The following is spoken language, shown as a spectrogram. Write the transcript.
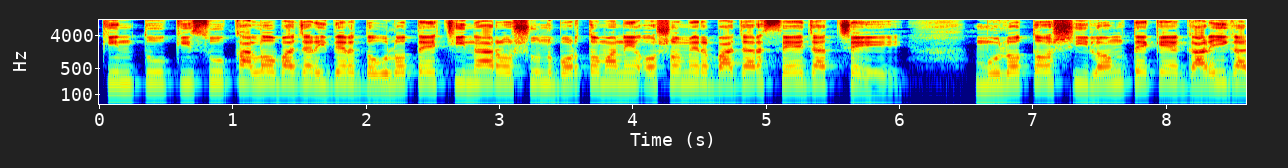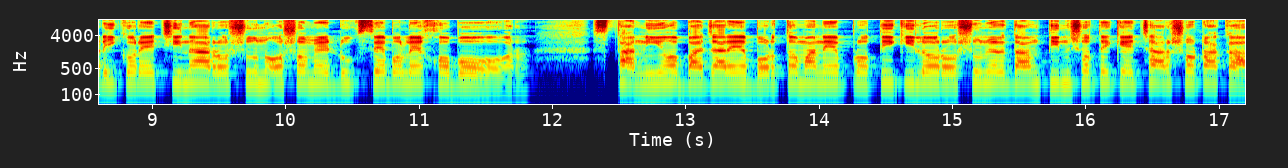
কিন্তু কিছু কালোবাজারিদের দৌলতে চীনা রসুন বর্তমানে অসমের বাজার সে যাচ্ছে। মূলত শিলং থেকে গাড়ি গাড়ি করে চীনা রসুন অসমে ঢুকছে বলে খবর। স্থানীয় বাজারে বর্তমানে প্রতি কিলো রসুনের দাম তিনশো থেকে চারশো টাকা।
